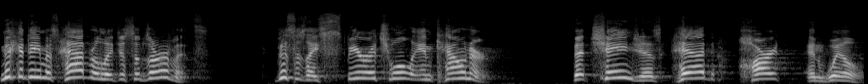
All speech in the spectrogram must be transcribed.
Nicodemus had religious observance. This is a spiritual encounter that changes head, heart, and will.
